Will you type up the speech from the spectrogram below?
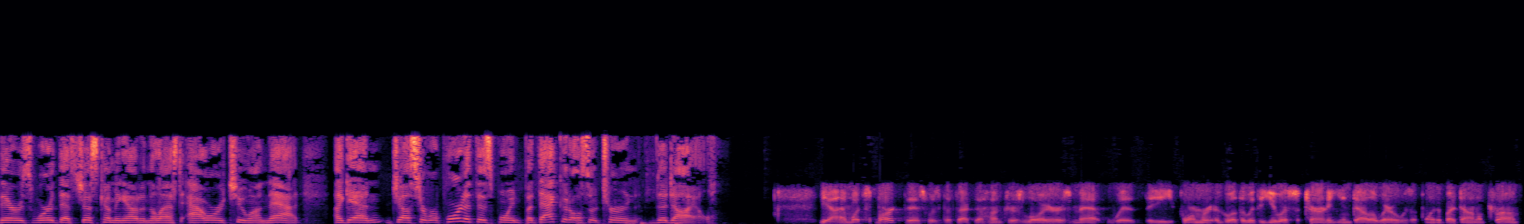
There's word that's just coming out in the last hour or two on that. Again, just a report at this point, but that could also turn the dial. Yeah, and what sparked this was the fact that Hunter's lawyers met with the former, well, with the U.S. attorney in Delaware, who was appointed by Donald Trump,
